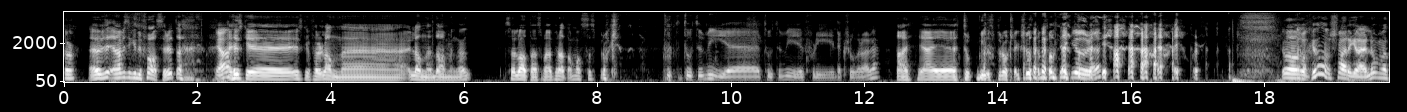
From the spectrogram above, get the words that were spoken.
Ja, hvis ikke du faser ut, da. Ja. Jeg husker, jeg husker for å lande, lande en dame en gang, så lata jeg som jeg prata masse språk. Tok, tok, du mye, tok du mye flyleksjoner da, eller? Nei, jeg eh, tok mye språkleksjoner på det. Gjorde du det? Det var ikke noen svære greier, men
